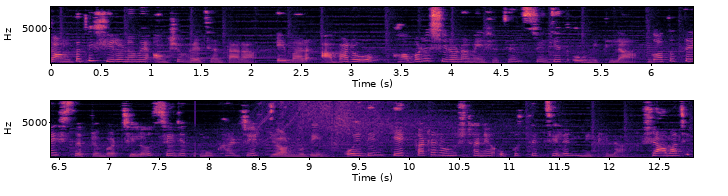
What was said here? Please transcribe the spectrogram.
সংবাদের শিরোনামে অংশ হয়েছেন তারা। এবার আবারও খবরের শিরোনামে এসেছেন সৃজিত ও মিথিলা। গত তেইশ সেপ্টেম্বর ছিল সৃজিত মুখার্জির জন্মদিন। ওই দিন কেক কাটার অনুষ্ঠানে উপস্থিত ছিলেন মিথিলা। সামাজিক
